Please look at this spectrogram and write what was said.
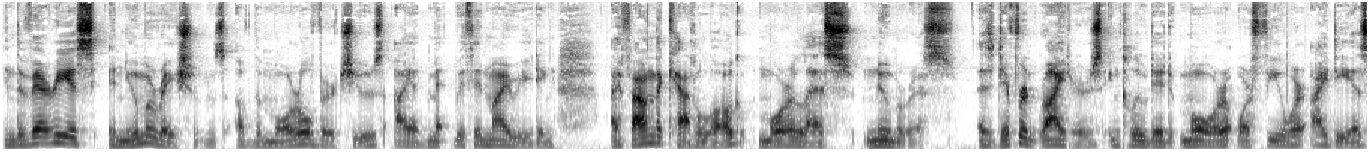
In the various enumerations of the moral virtues I had met with in my reading, I found the catalogue more or less numerous, as different writers included more or fewer ideas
